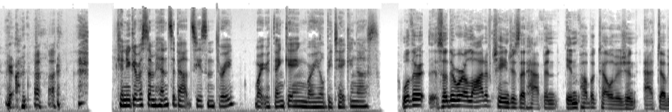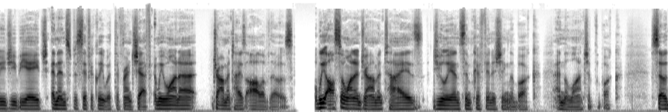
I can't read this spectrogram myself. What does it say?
Do I? Yeah. Can you give us some hints about season three? What you're thinking, where you'll be taking us? Well, there so there were a lot of changes that happened in public television at WGBH, and then specifically with the French Chef, and we want to dramatize all of those. We also want to dramatize Julia and Simca finishing the book and the launch of the book. So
